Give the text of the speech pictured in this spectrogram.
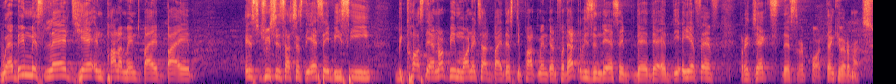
We're being misled here in Parliament by, by institutions such as the SABC because they are not being monitored by this department, and for that reason, the, SA, the, the, the EFF rejects this report. Thank you very much.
